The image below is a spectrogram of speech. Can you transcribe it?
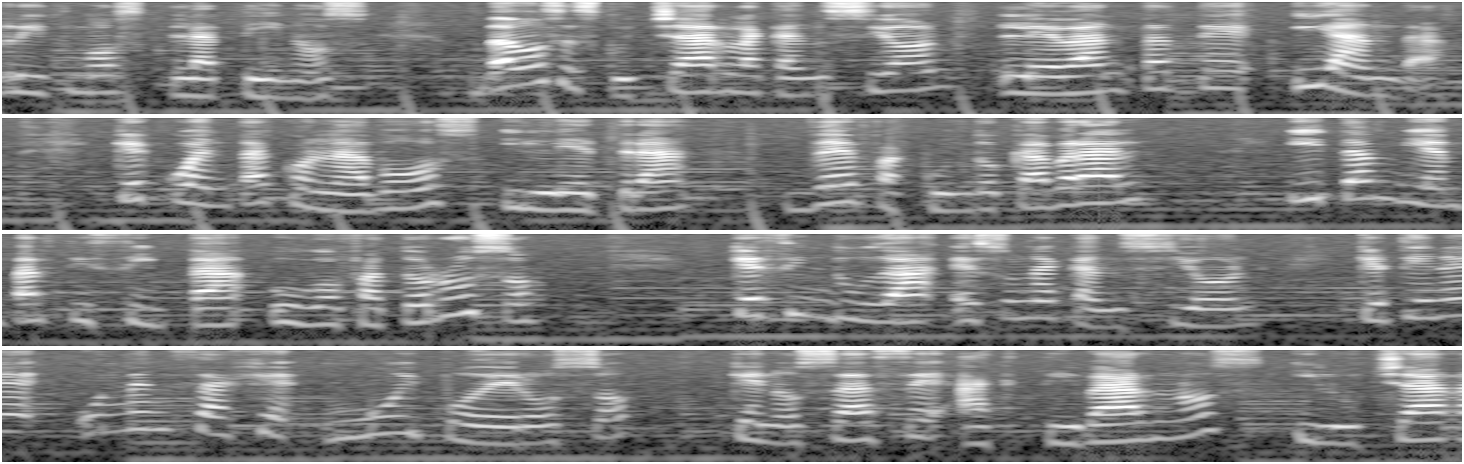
ritmos latinos. Vamos a escuchar la canción Levántate y anda, que cuenta con la voz y letra de Facundo Cabral y también participa Hugo Fatorruso, que sin duda es una canción que tiene un mensaje muy poderoso que nos hace activarnos y luchar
